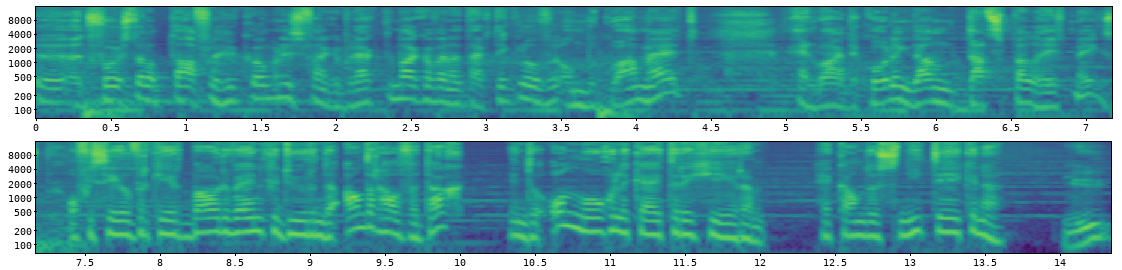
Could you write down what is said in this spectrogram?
uh, het voorstel op tafel gekomen is van gebruik te maken van het artikel over onbekwaamheid. En waar de koning dan dat spel heeft meegespeeld. Officieel verkeert Boudewijn gedurende anderhalve dag in de onmogelijkheid te regeren. Hij kan dus niet tekenen. Nu,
